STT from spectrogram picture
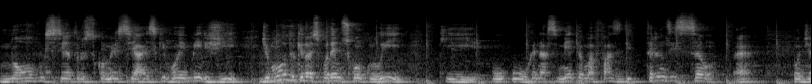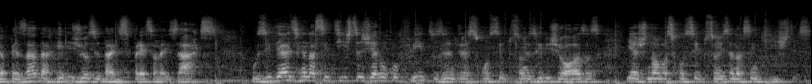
novos centros comerciais que vão emergir, de modo que nós podemos concluir que o, o Renascimento é uma fase de transição, né? onde apesar da religiosidade expressa nas artes, os ideais renascentistas geram conflitos entre as concepções religiosas e as novas concepções renascentistas.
